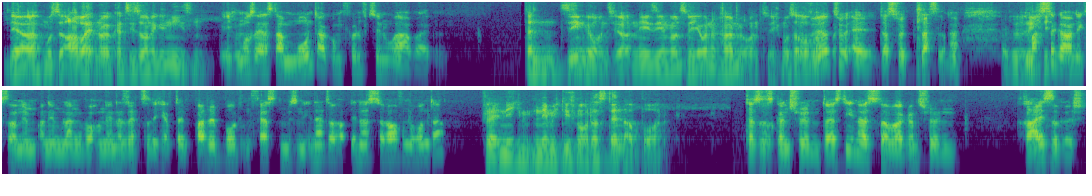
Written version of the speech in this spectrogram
ja, musst du arbeiten oder kannst die Sonne genießen? Ich muss erst am Montag um 15 Uhr arbeiten. Dann sehen wir uns ja. Nee, sehen wir uns nicht, aber dann hören wir uns. Ich muss auch arbeiten. Virtuell, das wird klasse, ne? Wird Machst du gar nichts an dem, an dem langen Wochenende? Setzt du dich auf dein Paddelboot und fährst ein bisschen innerste, innerste rauf und runter? Vielleicht nehm- nehme ich diesmal auch das Stand-Up-Board. Das ist ganz schön, da ist die innerste aber ganz schön reißerisch.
